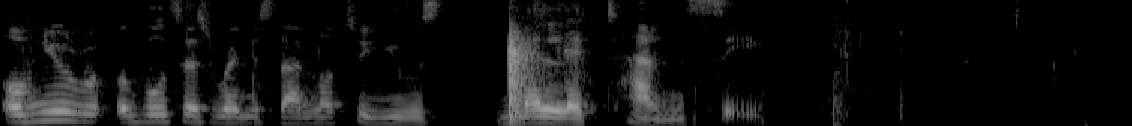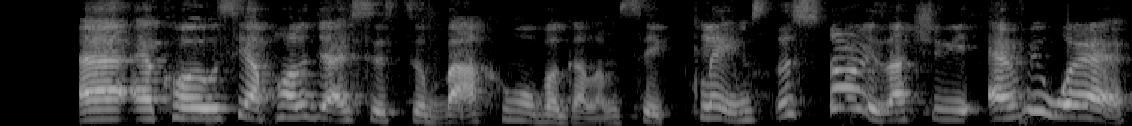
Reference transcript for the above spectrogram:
of new voters register not to use militancy. Uh, Ekoyosi apologizes to Bakum over Galamsey claims the story is actually everywhere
